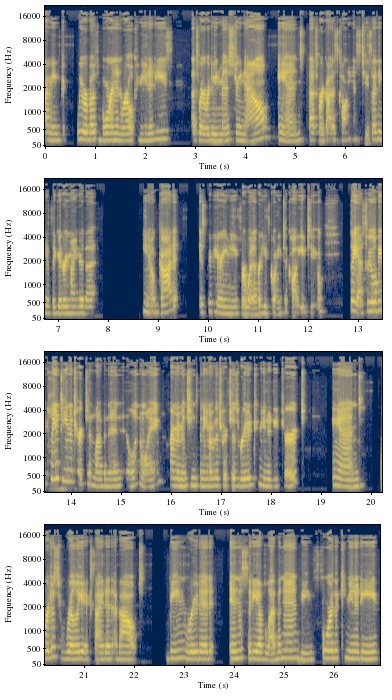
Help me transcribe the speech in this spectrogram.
I mean, we were both born in rural communities. That's where we're doing ministry now. And that's where God is calling us to. So I think it's a good reminder that, you know, God is preparing you for whatever He's going to call you to. So, yes, we will be planting a church in Lebanon, Illinois. Carmen mentioned the name of the church is Rooted Community Church. And we're just really excited about being rooted in the city of Lebanon, being for the community.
